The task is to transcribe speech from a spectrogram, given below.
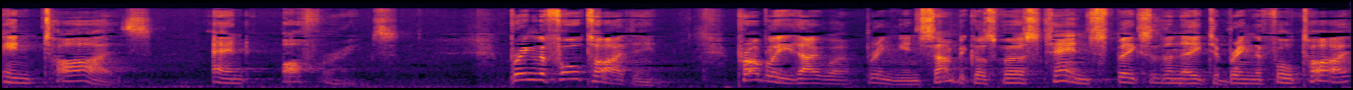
in tithes and offerings. Bring the full tithe in. Probably they were bringing in some because verse 10 speaks of the need to bring the full tithe.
